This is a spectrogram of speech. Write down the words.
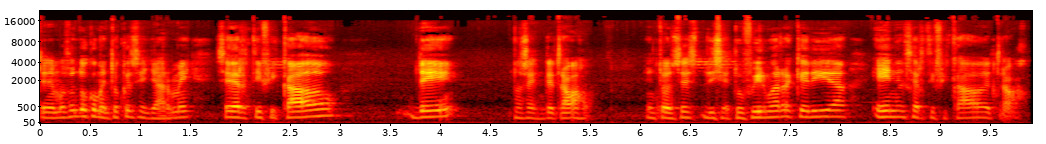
tenemos un documento que se llame certificado de, no sé, de trabajo. Entonces dice tu firma requerida en el certificado de trabajo.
